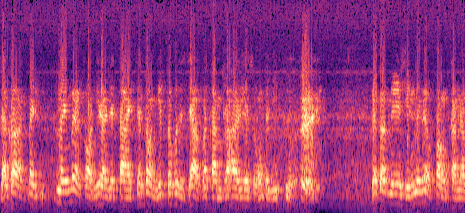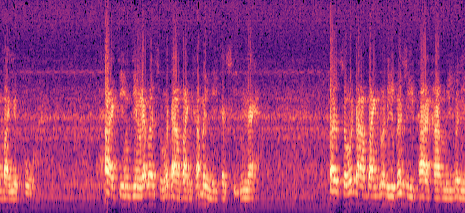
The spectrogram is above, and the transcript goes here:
แล้วก็ในในเมื่อก่อนที่เราจะตายจะต้องยึดพระพุทธเจ้าพระธรรมพระอริยสงฆ์เป็นที่พึ่งแล้วก็มีศีลในเรื่องป้องกันอบายภูมิ ถ้าจริง ๆ แล้วพระโสดาบันเขาไม่มีกสินนะพระโสดาบันก็ดีพระสีทาคามีก็ดี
